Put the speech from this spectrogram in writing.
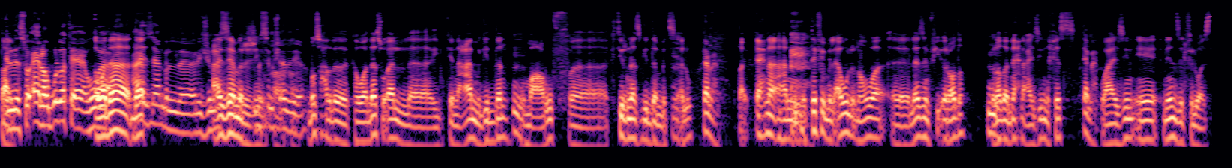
طيب. السؤال هو بيقول دلوقتي هو, هو ده- ده- عايز يعمل ريجيم عايز يعمل رجيم بس مش آه، قادر آه. بص حضرتك هو ده سؤال آه، يمكن عام جدا ومعروف آه، كتير ناس جدا بتسأله. تمام. طيب إحنا هنتفق من الأول إن هو لازم في إرادة إرادة إن إحنا عايزين نخس تمام. وعايزين إيه ننزل في الوزن.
